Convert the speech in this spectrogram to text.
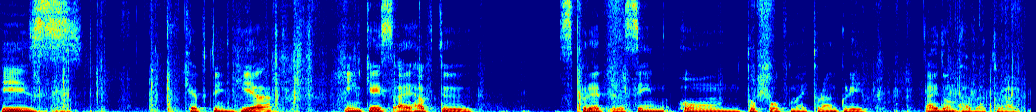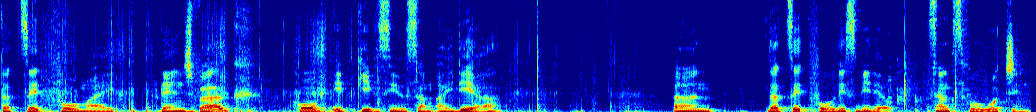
is kept in here in case I have to spread the thing on top of my trunk lid. I don't have a trunk. That's it for my range bag. Hope it gives you some idea. And that's it for this video. Thanks for watching.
